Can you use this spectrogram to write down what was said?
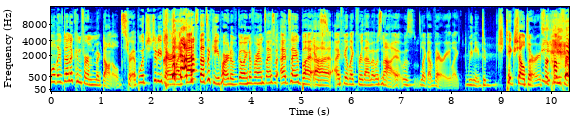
Well, they've done a confirmed McDonald's trip, which, to be fair, like that's that's a key part of going to France. I, would say, but Yes. uh, I feel like for them it was not. It was like a very like we need to sh- take shelter for comfort.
